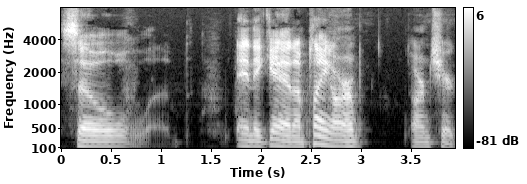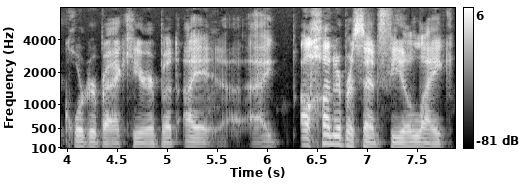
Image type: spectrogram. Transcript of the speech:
so and again i'm playing arm armchair quarterback here but i i 100% feel like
